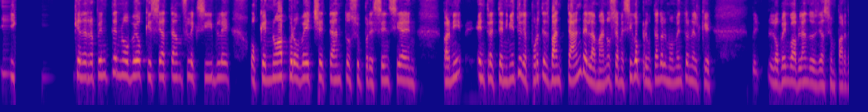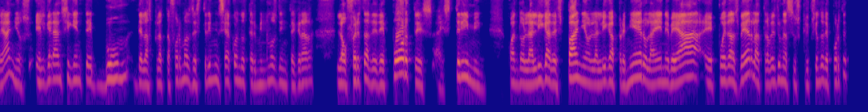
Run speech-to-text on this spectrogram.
y que de repente no veo que sea tan flexible o que no aproveche tanto su presencia en, para mí, entretenimiento y deportes van tan de la mano, o sea, me sigo preguntando el momento en el que, lo vengo hablando desde hace un par de años, el gran siguiente boom de las plataformas de streaming sea cuando terminemos de integrar la oferta de deportes a streaming, cuando la Liga de España o la Liga Premier o la NBA eh, puedas verla a través de una suscripción de deportes.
